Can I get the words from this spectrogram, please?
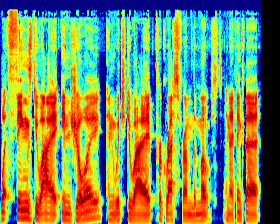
what things do I enjoy and which do I progress from the most? And I think that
